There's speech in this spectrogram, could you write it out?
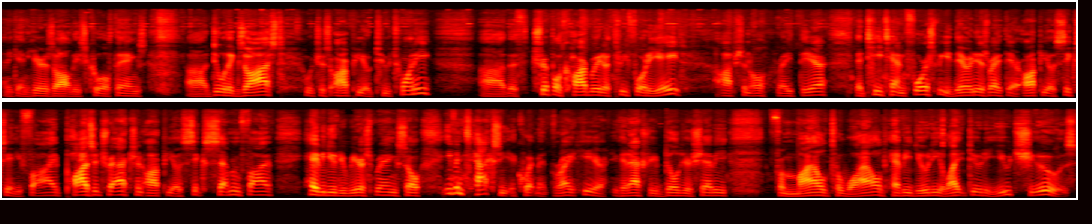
And again, here's all these cool things. Uh, dual exhaust, which is RPO 220, uh, the triple carburetor 348, optional right there. The T10 four-speed, there it is right there, RPO 685, Positraction, RPO 675, heavy-duty rear spring. So even taxi equipment right here. You could actually build your Chevy from mild to wild, heavy duty, light duty, you choose.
